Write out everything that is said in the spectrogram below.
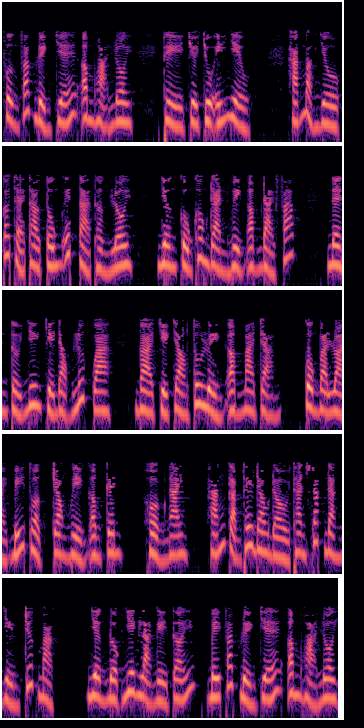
phương pháp luyện chế âm hỏa lôi thì chưa chú ý nhiều. Hắn mặc dù có thể thao túng ít tà thần lôi, nhưng cũng không rành huyền âm đại pháp, nên tự nhiên chỉ đọc lướt qua và chỉ chọn tu luyện âm ma trạm cùng vài loại bí thuật trong huyền âm kinh. Hôm nay, hắn cảm thấy đau đầu thanh sắc đang diện trước mặt, nhưng đột nhiên là nghĩ tới bí pháp luyện chế âm hỏa lôi.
